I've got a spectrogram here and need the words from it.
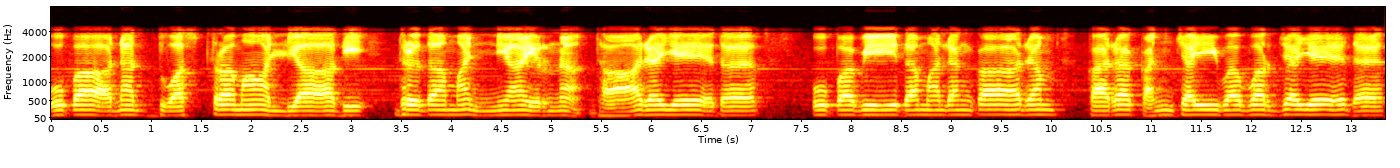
उपानद्वस्त्रमाल्यादिधृतमन्यैर्न धारयेत्। उपवीतमलङ्कारं करकञ्चैव वर्जयेत्।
